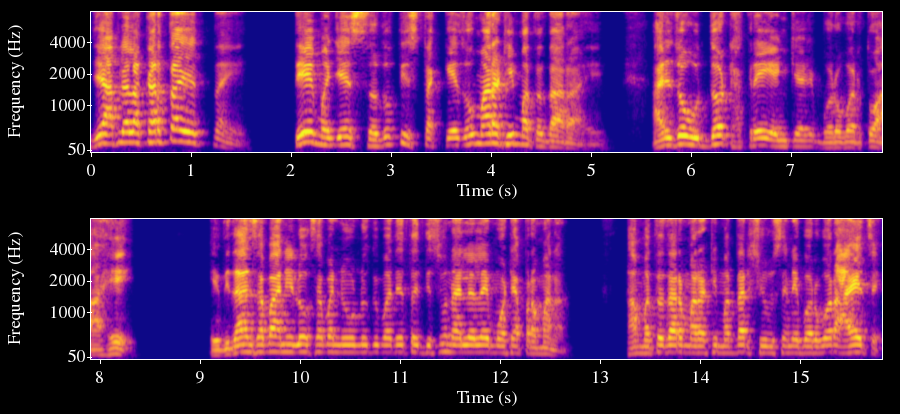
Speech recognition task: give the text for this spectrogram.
जे आपल्याला करता येत नाही ते म्हणजे सदोतीस टक्के जो मराठी मतदार आहे आणि जो उद्धव ठाकरे यांच्या बरोबर तो आहे. हे विधानसभा आणि लोकसभा निवडणुकीमध्ये तर दिसून आलेलं आहे मोठ्या प्रमाणात. हा मतदार मराठी मतदार शिवसेनेबरोबर आहेच आहे.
